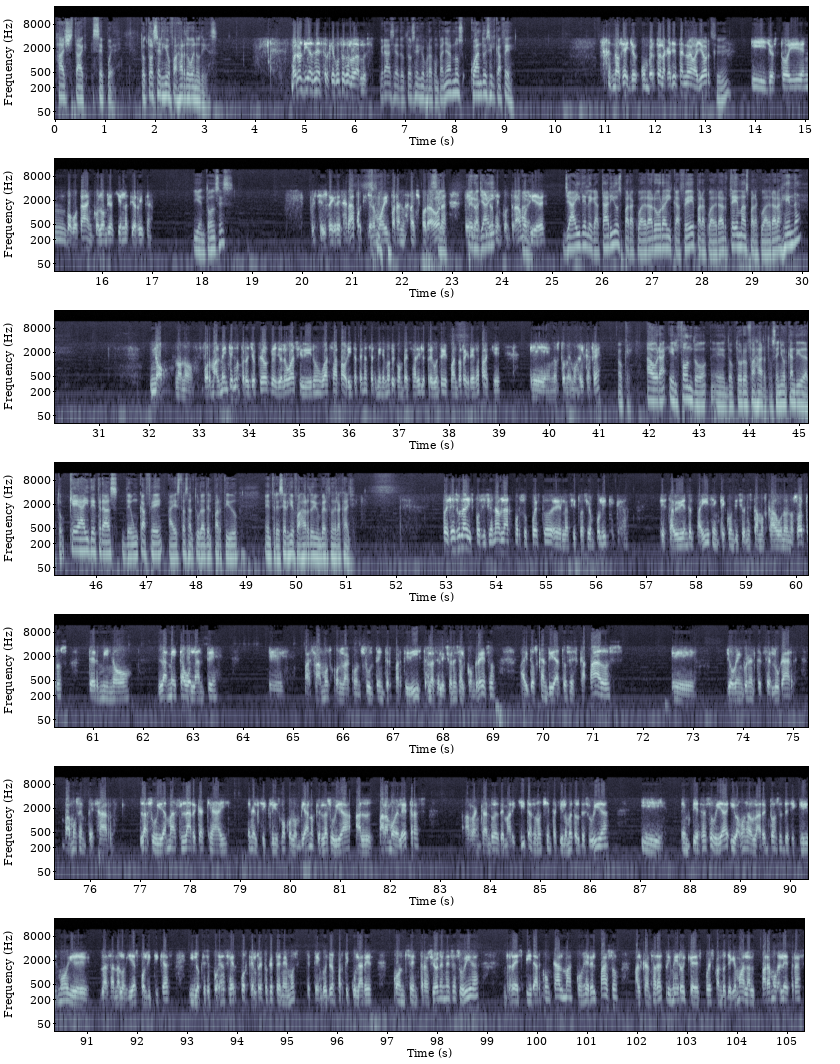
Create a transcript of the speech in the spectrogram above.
Hashtag se puede. Doctor Sergio Fajardo, buenos días. Buenos días, Néstor. Qué gusto saludarlos. Gracias, doctor Sergio, por acompañarnos. ¿Cuándo es el café? No sé, yo, Humberto de la Calle está en Nueva York Sí. y yo estoy en Bogotá, en Colombia, aquí en la tierrita. ¿Y entonces? Pues él regresará porque yo no me voy a ir para Nueva York por ahora, Sí, pero, pero aquí ya hay- nos encontramos ver. y debe... ¿Ya hay delegatarios para cuadrar hora y café, para cuadrar temas, para cuadrar agenda? No, no, no, formalmente no, pero yo creo que yo le voy a escribir un WhatsApp ahorita apenas terminemos de conversar y le pregunto que cuándo regresa para que eh, nos tomemos el café. Ok. Ahora, el fondo, eh, doctor Fajardo, señor candidato, ¿qué hay detrás de un café a estas alturas del partido entre Sergio Fajardo y Humberto de la Calle? Pues es una disposición a hablar, por supuesto, de la situación política que está viviendo el país, en qué condición estamos cada uno de nosotros. Terminó la meta volante, eh, pasamos con la consulta interpartidista, las elecciones al Congreso, hay dos candidatos escapados, eh, yo vengo en el tercer lugar, vamos a empezar la subida más larga que hay en el ciclismo colombiano, que es la subida al páramo de letras, arrancando desde Mariquita, son 80 kilómetros de subida, y empieza subida y vamos a hablar entonces de ciclismo y de las analogías políticas y lo que se puede hacer, porque el reto que tenemos, que tengo yo en particular, es concentración en esa subida, respirar con calma, coger el paso, alcanzar al primero y que después cuando lleguemos al, al páramo de letras,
